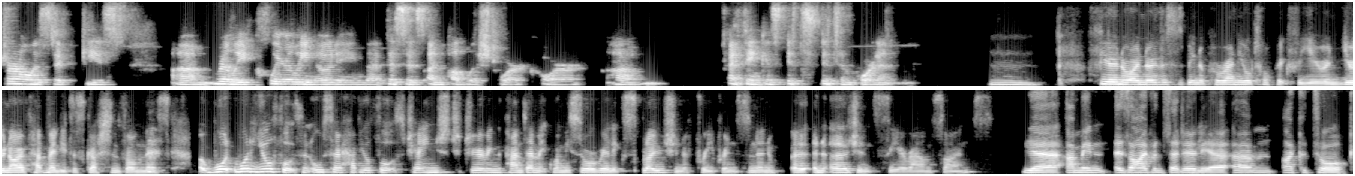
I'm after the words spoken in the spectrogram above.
journalistic piece, um, really clearly noting that this is unpublished work, or um, I think is it's it's important. Mm. Fiona, I know this has been a perennial topic for you, and you and I have had many discussions on this. Uh, what What are your thoughts, and also have your thoughts changed during the pandemic when we saw a real explosion of preprints and an, uh, an urgency around science? Yeah, I mean, as Ivan said earlier, um, I could talk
